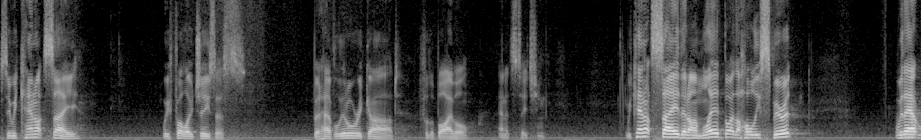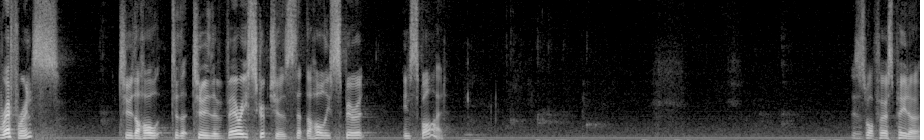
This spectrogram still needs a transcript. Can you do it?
See, we cannot say we follow Jesus but have little regard for the Bible and its teaching. We cannot say that I'm led by the Holy Spirit without reference to the, whole, to the, to the very scriptures that the Holy Spirit inspired. This is what 1 Peter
